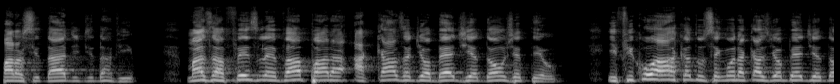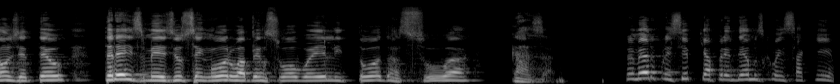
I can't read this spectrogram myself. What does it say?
para a cidade de Davi, mas a fez levar para a casa de Obed-Edom Geteu. E ficou a arca do Senhor na casa de Obed-Edom Geteu três meses. E o Senhor o abençoou, ele e toda a sua casa. Primeiro princípio que aprendemos com isso aqui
